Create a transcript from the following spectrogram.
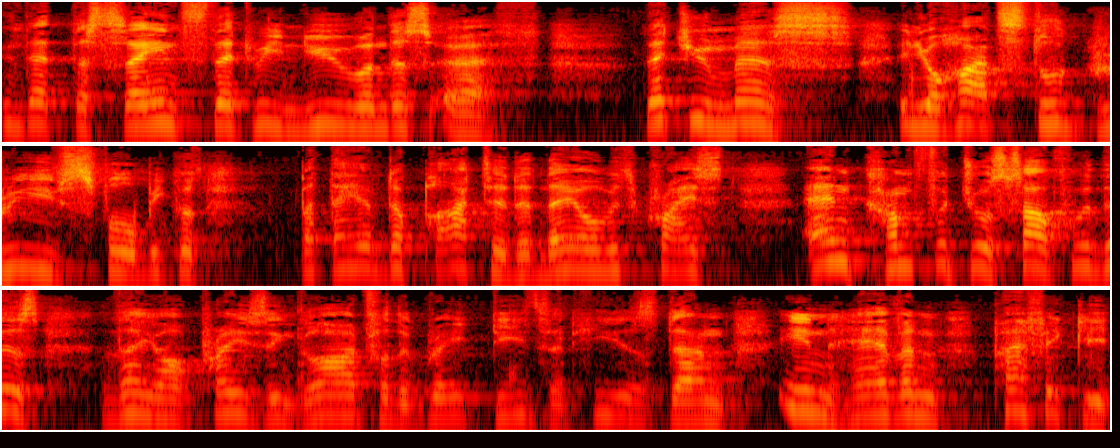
in that the saints that we knew on this earth, that you miss and your heart still grieves for because but they have departed and they are with Christ and comfort yourself with this they are praising God for the great deeds that He has done in heaven perfectly.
